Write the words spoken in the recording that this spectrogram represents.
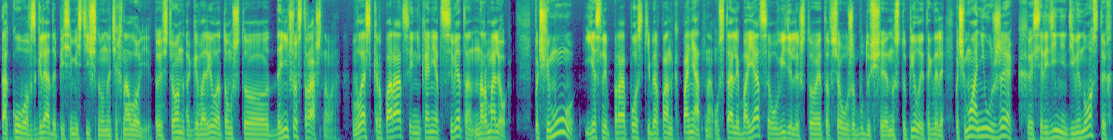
такого взгляда пессимистичного на технологии. То есть он говорил о том, что да ничего страшного. Власть корпорации не конец света, нормалек. Почему, если про посткиберпанк понятно, устали бояться, увидели, что это все уже будущее наступило и так далее, почему они уже к середине 90-х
